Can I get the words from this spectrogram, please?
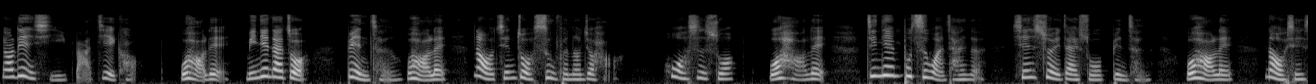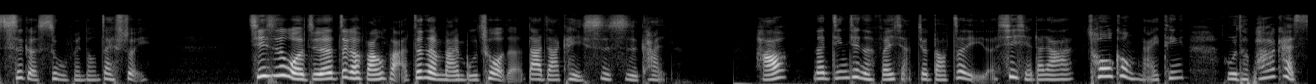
要练习把借口“我好累，明天再做”变成“我好累，那我先做十五分钟就好”，或是说“我好累，今天不吃晚餐的，先睡再说”变成“我好累，那我先吃个十五分钟再睡”。其实我觉得这个方法真的蛮不错的，大家可以试试看。好。那今天的分享就到这里了，谢谢大家抽空来听我的 podcast，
